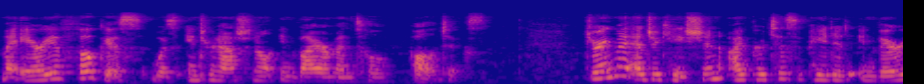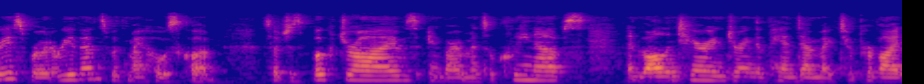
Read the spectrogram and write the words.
My area of focus was international environmental politics. During my education, I participated in various Rotary events with my host club, such as book drives, environmental cleanups, and volunteering during the pandemic to provide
